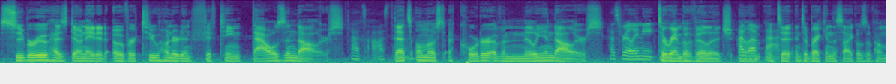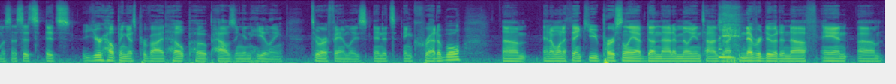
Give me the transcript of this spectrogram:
Subaru has donated over two hundred and fifteen thousand dollars. That's awesome. That's almost a quarter of a million dollars That's really neat. to Rainbow Village. I love that. Into, into breaking the cycles of homelessness. It's it's you're helping us provide help, hope, housing, and healing to our families, and it's incredible. Um, and I want to thank you personally. I've done that a million times, and I can never do it enough. And um,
